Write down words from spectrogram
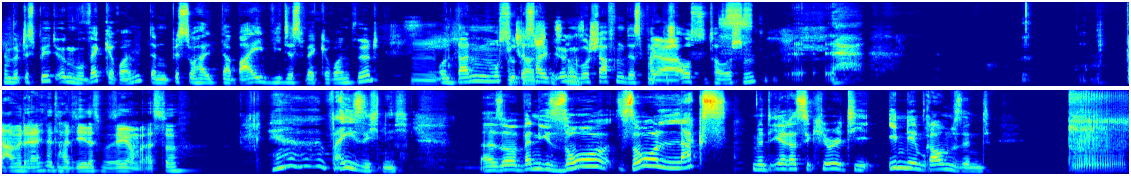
Dann wird das Bild irgendwo weggeräumt. Dann bist du halt dabei, wie das weggeräumt wird. Hm. Und dann musst du das halt irgendwo schaffen, das praktisch Ja. auszutauschen. Damit rechnet halt jedes Museum, weißt du? Ja, weiß ich nicht. Also, wenn die so, so lax mit ihrer Security in dem Raum sind. pff,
